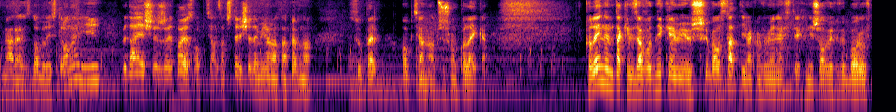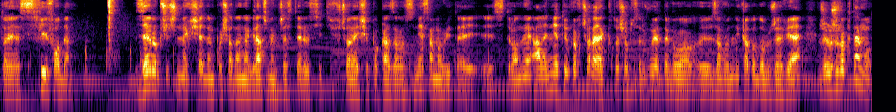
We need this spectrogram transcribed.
w miarę z dobrej strony i wydaje się, że to jest opcja. Za 4,7 miliona to na pewno super opcja na przyszłą kolejkę. Kolejnym takim zawodnikiem, już chyba ostatnim, jaką wymienię z tych niszowych wyborów, to jest Phil Foden. 0,7 posiadania gracz Manchesteru City wczoraj się pokazał z niesamowitej y, strony, ale nie tylko wczoraj. Jak ktoś obserwuje tego y, zawodnika, to dobrze wie, że już rok temu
